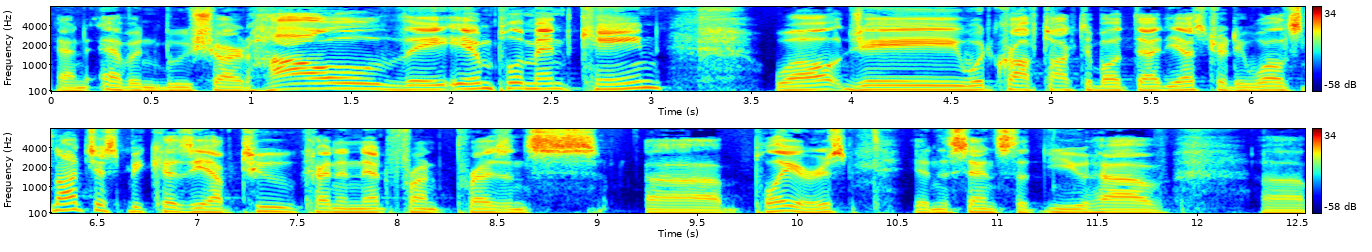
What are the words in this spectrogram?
and Evan Bouchard. How they implement Kane? Well, Jay Woodcroft talked about that yesterday. Well, it's not just because you have two kind of net front presence players in the sense that you have. Uh,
